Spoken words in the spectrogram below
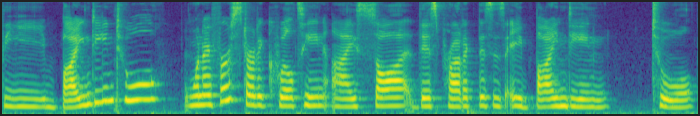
the binding tool when I first started quilting, I saw this product. This is a binding tool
